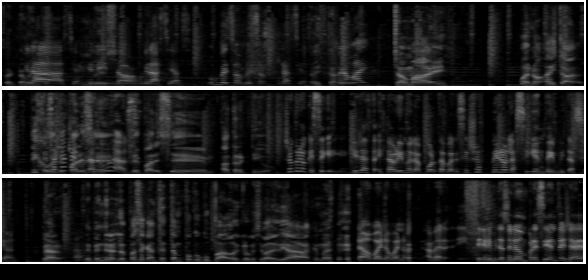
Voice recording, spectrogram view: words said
Exactamente. Gracias, Un qué beso. lindo. Gracias. Un beso, un beso. Gracias. Ahí está. Bueno, May. Chao, May. Bueno, ahí está. Dijo ¿Te que le parece, le parece atractivo. Yo creo que, se- que ella está, está abriendo la puerta para decir, yo espero la siguiente invitación. Claro, dependerá. Lo que pasa es que antes está un poco ocupado. Hoy creo que se va de viaje. No, bueno, bueno, a ver, tener invitaciones de un presidente ya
